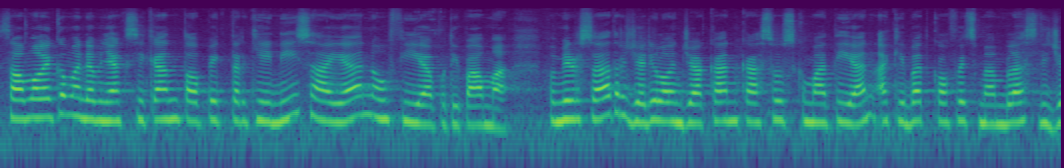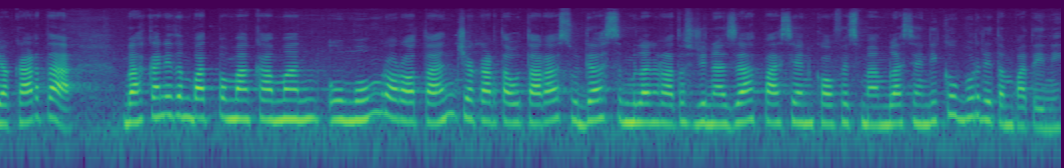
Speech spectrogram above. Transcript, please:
Assalamualaikum Anda menyaksikan topik terkini saya Novia Putipama. Pemirsa terjadi lonjakan kasus kematian akibat COVID-19 di Jakarta. Bahkan di tempat pemakaman umum Rorotan, Jakarta Utara sudah 900 jenazah pasien COVID-19 yang dikubur di tempat ini.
